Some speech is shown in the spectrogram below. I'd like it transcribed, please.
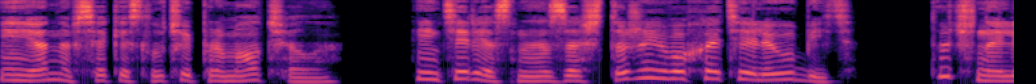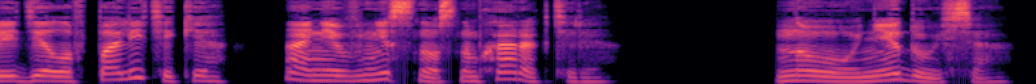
Я на всякий случай промолчала. Интересно, за что же его хотели убить? Точно ли дело в политике, а не в несносном характере? «Ну, не дуйся.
